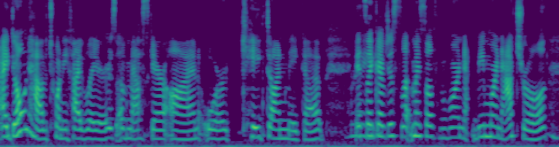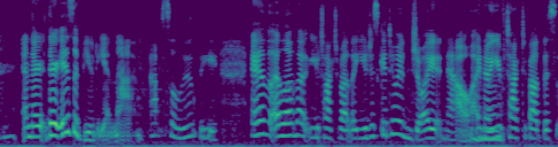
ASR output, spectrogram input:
I don't have 25 layers of mascara on or caked on makeup. It's like I've just let myself more na- be more natural, and there there is a beauty in that. Absolutely. And I love that you talked about that you just get to enjoy it now. I know Mhm. you've talked about this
